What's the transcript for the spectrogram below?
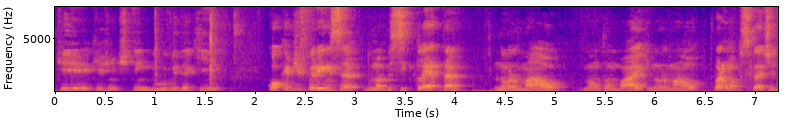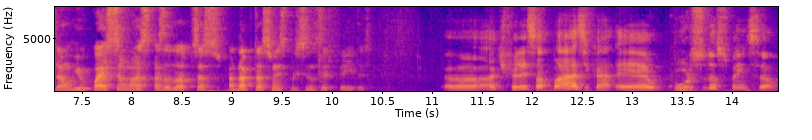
que, que a gente tem dúvida aqui. Qual que é a diferença de uma bicicleta normal, mountain bike normal, para uma bicicleta de downhill? Quais são as, as adapta- adaptações que precisam ser feitas? Ah, a diferença básica é o curso da suspensão.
